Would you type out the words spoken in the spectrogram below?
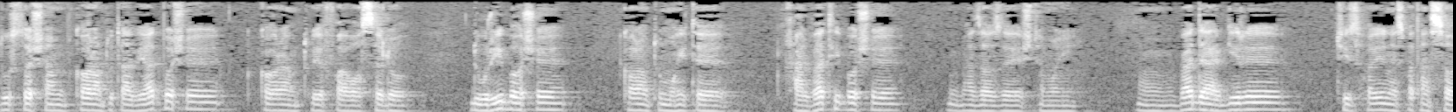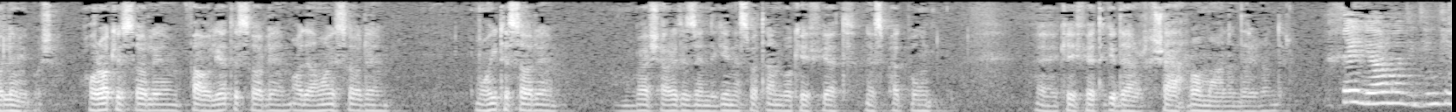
دوست داشتم کارم تو طبیعت باشه کارم توی فواصل و دوری باشه کارم تو محیط خلوتی باشه از اجتماعی. و درگیر چیزهای نسبتا سالمی باشن. خوراک سالم، فعالیت سالم، آدمای سالم، محیط سالم و شرایط زندگی نسبتا با کیفیت نسبت به اون کیفیتی که در شهرها ما الان در ایران داریم. خیلی ما دیدیم که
